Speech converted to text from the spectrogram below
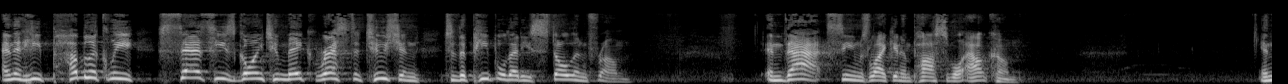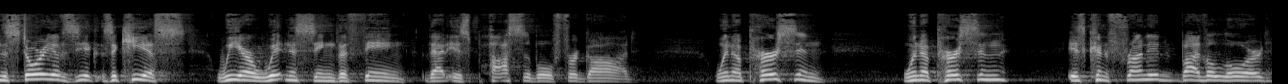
and then he publicly says he's going to make restitution to the people that he's stolen from. And that seems like an impossible outcome. In the story of Zacchaeus, we are witnessing the thing that is possible for God. When a person, when a person is confronted by the Lord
